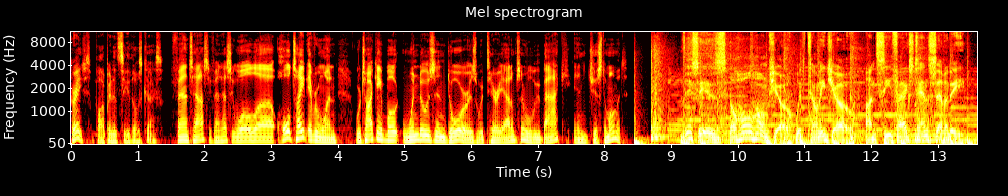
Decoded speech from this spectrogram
Great. So pop in and see those guys. Fantastic, fantastic. Well, uh, hold tight, everyone. We're talking about windows and doors with Terry Adamson. We'll be back in just a moment. This is The Whole Home Show with Tony Joe on CFAX 1070.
